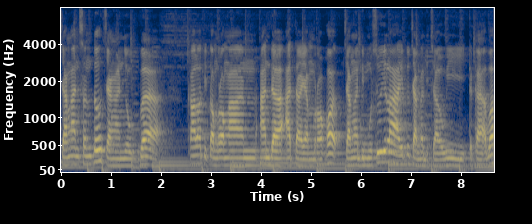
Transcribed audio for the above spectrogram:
jangan sentuh, jangan nyoba. Kalau di tongkrongan Anda ada yang merokok, jangan dimusuhi lah, itu jangan dijauhi. Dekat apa?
